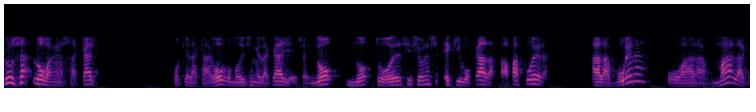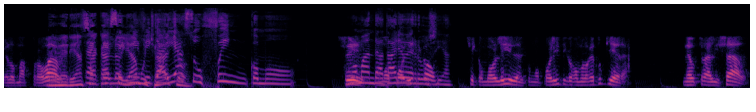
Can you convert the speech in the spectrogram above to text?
rusa lo van a sacar, porque la cagó, como dicen en la calle. O sea, no, no tuvo decisiones equivocadas, va para afuera, a las buenas o a las malas, que es lo más probable. Deberían O sea, que sacarlo ya, significaría muchachos. su fin como, Sí, como mandatario de político, Rusia. Sí, como líder, como político, como lo que tú quieras, neutralizado.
